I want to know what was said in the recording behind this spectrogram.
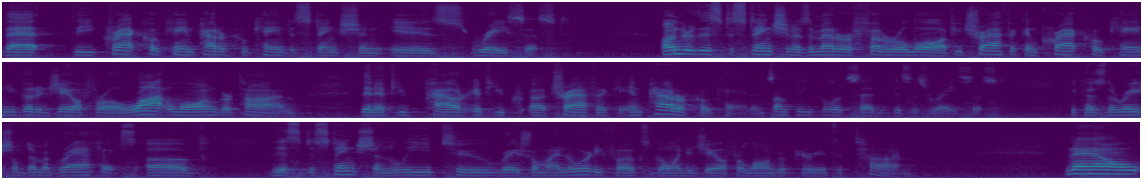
that the crack cocaine, powder cocaine distinction is racist. Under this distinction, as a matter of federal law, if you traffic in crack cocaine, you go to jail for a lot longer time than if you, powder, if you uh, traffic in powder cocaine. And some people have said that this is racist because the racial demographics of this distinction lead to racial minority folks going to jail for longer periods of time. Now,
